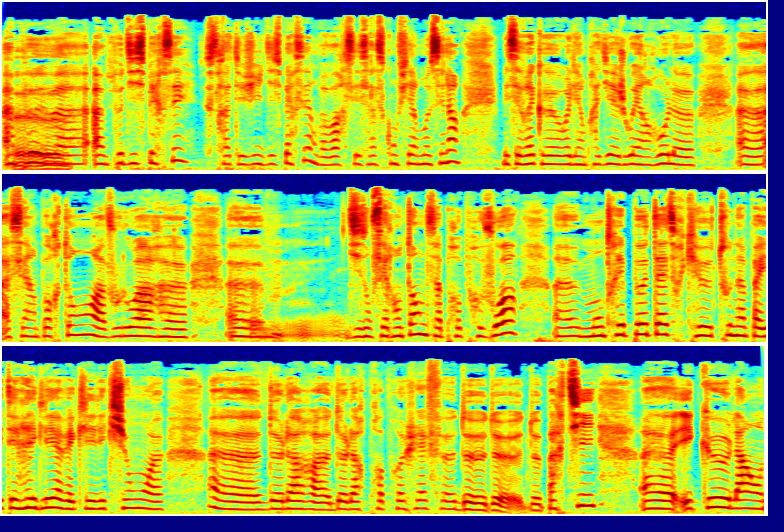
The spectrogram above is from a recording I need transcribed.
un peu euh, euh, un peu dispersée. Stratégie dispersée. On va voir si ça se confirme au Sénat. Mais c'est vrai que Aurélien Pradi a joué un rôle euh, assez important à vouloir disons faire entendre sa propre voix montrer peut-être que tout n'a pas été réglé avec l'élection de leur de leur propre chef de, de, de parti et que là en,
